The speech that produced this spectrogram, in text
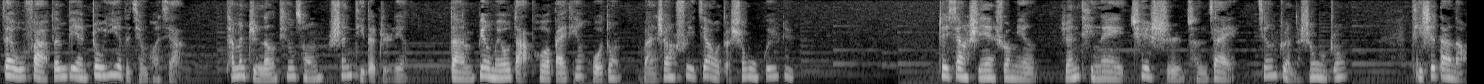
在无法分辨昼夜的情况下。他们只能听从身体的指令，但并没有打破白天活动、晚上睡觉的生物规律。这项实验说明，人体内确实存在精准的生物钟，提示大脑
